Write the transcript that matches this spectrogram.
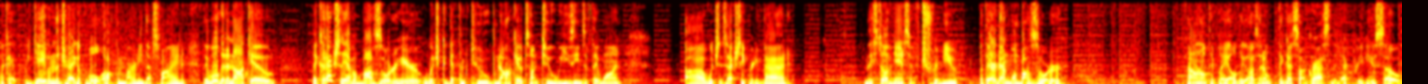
Okay, we gave him the Dragapult off the Marnie. That's fine. They will get a knockout. They could actually have a Boss's Order here, which could get them two knockouts on two Weezings if they want. Uh, which is actually pretty bad. And they still have Dance of Tribute. But they're down one Boss's Order. I don't know if they play Eldegoss. I don't think I saw Grass in the deck preview. So,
